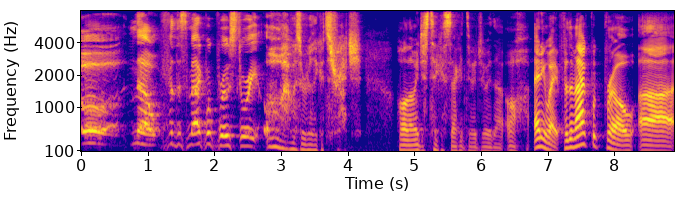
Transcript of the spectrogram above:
Oh, no, for this MacBook Pro story, oh, that was a really good stretch. Hold on, let me just take a second to enjoy that. Oh, anyway, for the MacBook Pro, uh,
